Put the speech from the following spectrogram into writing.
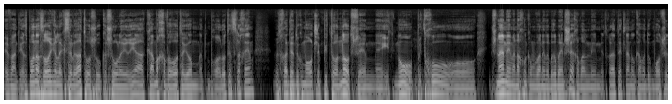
הבנתי. אז בואו נחזור רגע לאקסלרטור שהוא קשור לעירייה. כמה חברות היום פועלות אצלכם? ואת יכולה לתת דוגמאות לפתרונות שהם אה, ייתנו, פיתחו, או... שניים מהם אנחנו כמובן נדבר בהמשך, אבל אה, את יכולה לתת לנו כמה דוגמאות של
